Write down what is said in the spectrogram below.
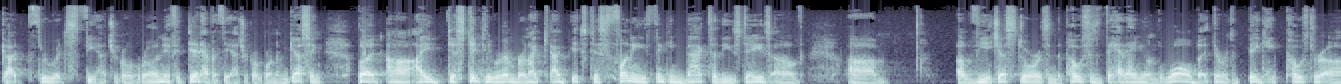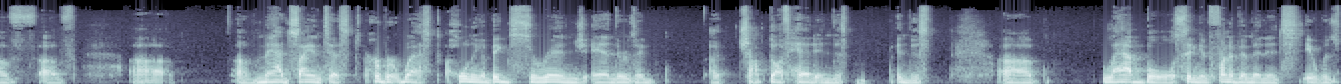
got through its theatrical run, if it did have a theatrical run, I'm guessing. But uh, I distinctly remember, and I, I, it's just funny thinking back to these days of. Um, of VHS stores and the posters that they had hanging on the wall, but there was a big poster of of uh, of mad scientist Herbert West holding a big syringe, and there was a a chopped off head in this in this uh, lab bowl sitting in front of him, and it's it was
